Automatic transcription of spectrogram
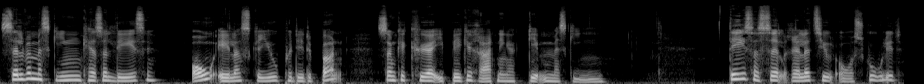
Selve maskinen kan så læse og eller skrive på dette bånd, som kan køre i begge retninger gennem maskinen. Det er i sig selv relativt overskueligt,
